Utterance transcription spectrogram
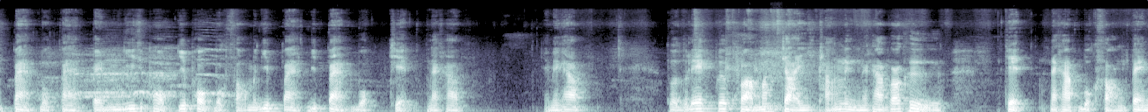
สิบแปดบวกแปดเป็นยี่สิบหกยี่หกบวกสองเป็นยี่แปดยี่แปดบวกเจ็ดนะครับ เห็นไหมครับ ตัวตัวเลขเพื่อความมั่นใจอีกครั้งหนึ่งนะครับ ก็คือเจ็ดนะครับ บวกสองเป็น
